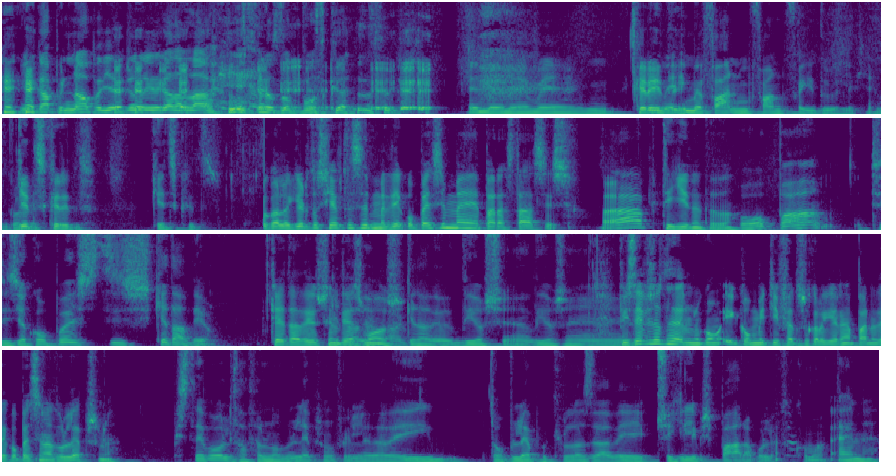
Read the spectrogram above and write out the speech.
Γενικά πεινάω, παιδιά, δεν ξέρω αν έχετε καταλάβει εδώ στο podcast. ε, ναι, ναι, είμαι, Κρήτη. είμαι, είμαι φαν, είμαι φαν του φαγητού, η αλήθεια. είναι. και της Κρήτης. και της Κρήτης. Το καλοκαίρι το σκέφτεσαι με διακοπές ή με παραστάσεις; Α, τι γίνεται εδώ. Όπα, τις διακοπές τη και τα δύο. Και τα δύο συνδυασμός. Και τα δύο. Δύο σε, δύο σε... Πιστεύεις ότι θέλουν οι κο- οι κομικοί φέτος το καλοκαίρι να πάνε διακοπές ή να δουλέψουν. Πιστεύω όλοι θα θέλουν να δουλέψουν, φίλε. Δηλαδή, το βλέπω κιόλας. Δηλαδή, τους έχει λείψει πάρα πολύ αυτό το κομμάτι. Ε, ναι.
